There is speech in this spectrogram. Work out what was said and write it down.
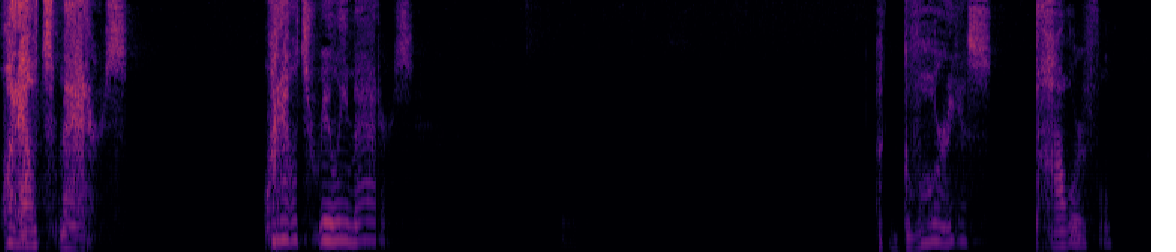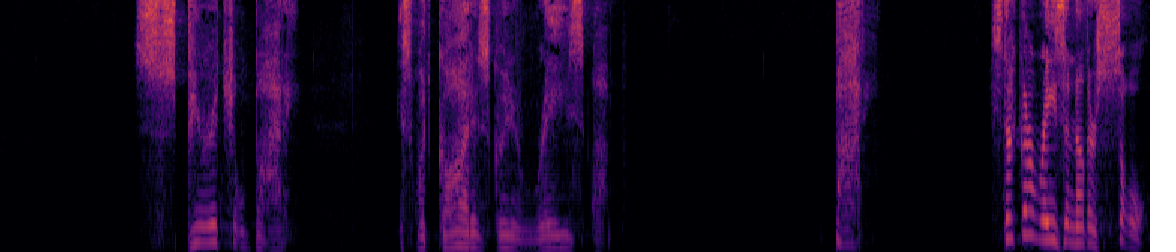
What else matters? What else really matters? A glorious, powerful, spiritual body is what God is going to raise up. Body. He's not going to raise another soul.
